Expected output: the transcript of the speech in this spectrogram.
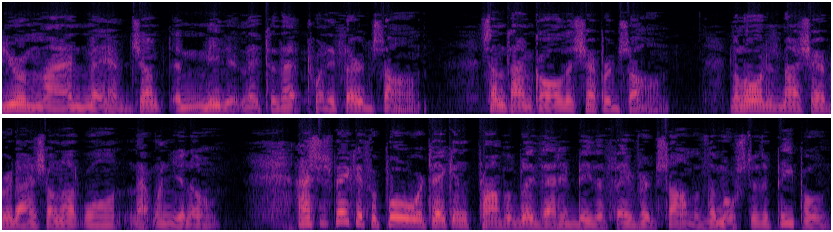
your mind may have jumped immediately to that 23rd psalm, sometime called the shepherd psalm. The Lord is my shepherd, I shall not want. That one you know. I suspect if a poll were taken, probably that'd be the favorite psalm of the most of the people.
